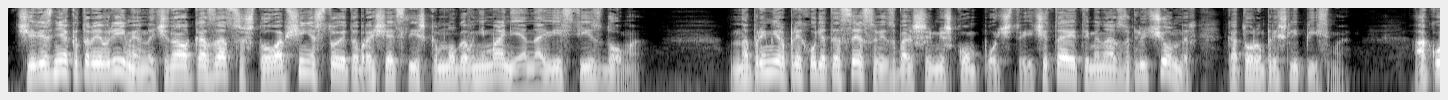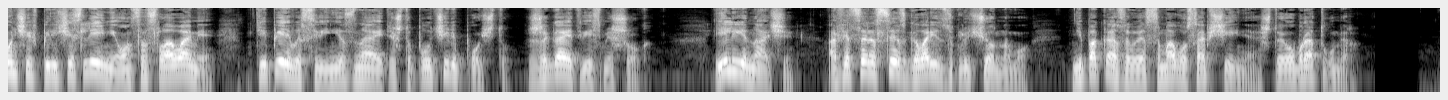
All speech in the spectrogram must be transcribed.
Через некоторое время начинало казаться, что вообще не стоит обращать слишком много внимания на вести из дома. Например, приходит эсэсовец с большим мешком почты и читает имена заключенных, которым пришли письма. Окончив перечисление, он со словами «Теперь вы, свиньи, знаете, что получили почту», сжигает весь мешок. Или иначе, офицер СС говорит заключенному, не показывая самого сообщения, что его брат умер.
